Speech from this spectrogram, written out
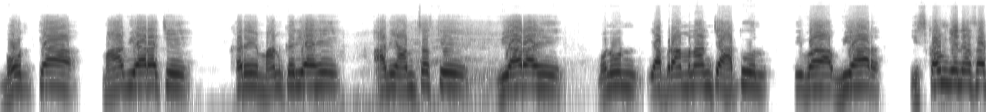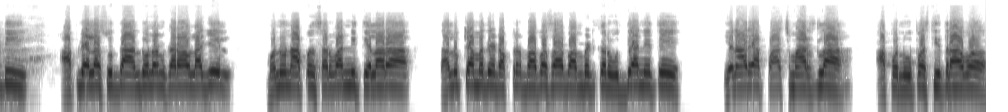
बौद्ध त्या महाविहाराचे खरे मानकरी आहे आणि आमचंच ते विहार आहे. म्हणून या ब्राह्मणांच्या हातून ती वा- विहार हिसकावून घेण्यासाठी आपल्याला सुद्धा आंदोलन करावं लागेल. म्हणून आपण सर्वांनी तेलारा तालुक्यामध्ये डॉक्टर बाबासाहेब आंबेडकर उद्यान येथे येणाऱ्या पाच मार्चला आपण उपस्थित राहावं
